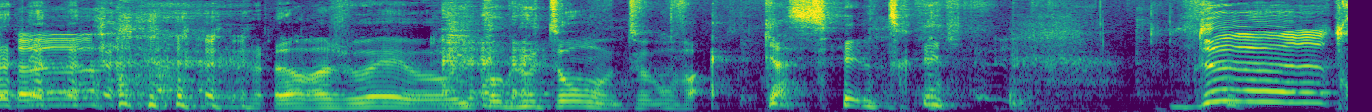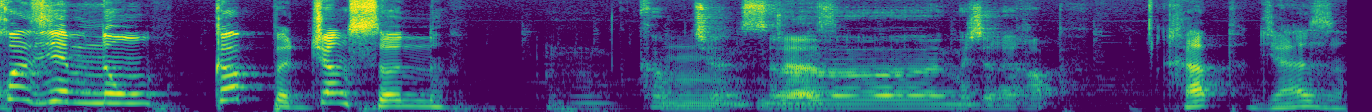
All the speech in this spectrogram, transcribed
Euh, Alors, on va jouer au hippoglouton. On va casser le truc. De troisième nom, Cop Johnson. Hmm, Johnson. jazz. Moi, je dirais rap. Rap, jazz.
